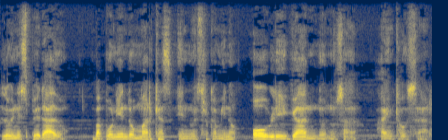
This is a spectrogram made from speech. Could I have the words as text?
lo inesperado, va poniendo marcas en nuestro camino, obligándonos a, encauzar.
